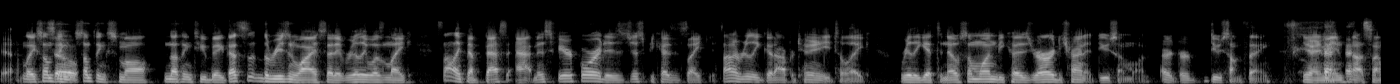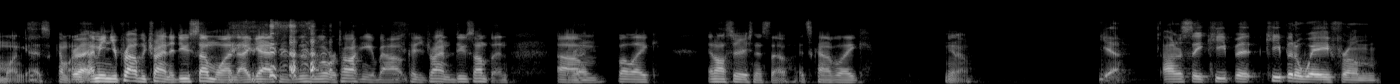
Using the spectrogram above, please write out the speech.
Yeah. Like something So- something small, nothing too big. That's the reason why I said it really wasn't like it's not like the best atmosphere for it is just because it's like it's not a really good opportunity to like really get to know someone because you're already trying to do someone or, or do something. You know what I mean? Not someone, guys. Come on. Right. I mean, you're probably trying to do someone. I guess is, this is what we're talking about because you're trying to do something. Um, Right. but like, in all seriousness, though, it's kind of like, you know, Yeah. Honestly, keep it keep it away from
